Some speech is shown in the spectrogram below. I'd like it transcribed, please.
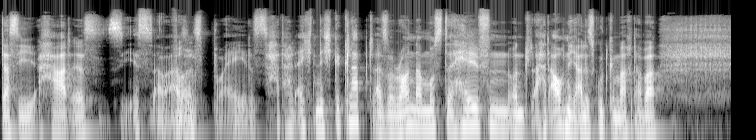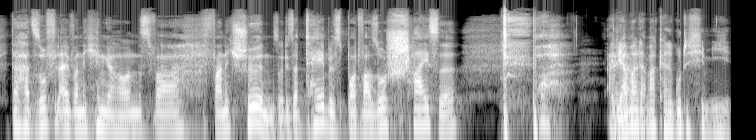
dass sie hart ist. Sie ist aber, also, das, boah, ey, das hat halt echt nicht geklappt. Also Ronda musste helfen und hat auch nicht alles gut gemacht, aber da hat so viel einfach nicht hingehauen. Das war, war nicht schön. So dieser Tablespot war so scheiße. Boah. Ja, die haben halt einfach keine gute Chemie.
